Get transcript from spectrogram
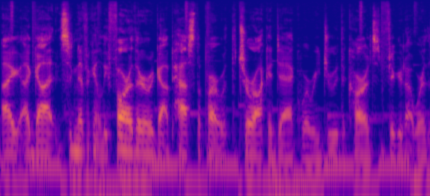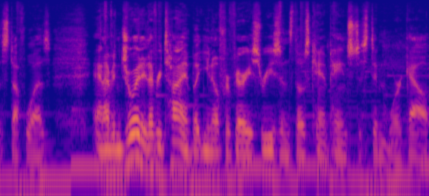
I, I got significantly farther. We got past the part with the Tarokka deck where we drew the cards and figured out where the stuff was. And I've enjoyed it every time, but you know, for various reasons, those campaigns just didn't work out.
